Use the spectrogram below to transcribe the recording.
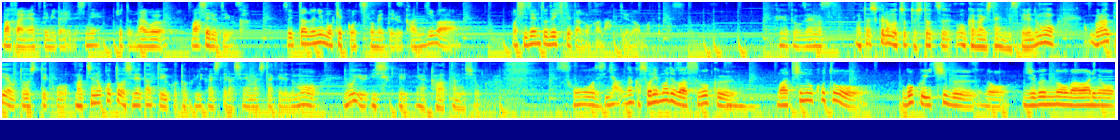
バカやってみたりですねちょっと和ませるというかそういったのにも結構努めてる感じは、まあ、自然とできてたのかなっていうのは思ってます。ありがとうございます。私からもちょっと一つお伺いしたいんですけれどもボランティアを通してこう街のことを知れたということを繰り返していらっしゃいましたけれどもどういう意識が変わったんでしょうか？そうです。いやなんかそれまではすごく街のことをごく一部の自分の周りの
